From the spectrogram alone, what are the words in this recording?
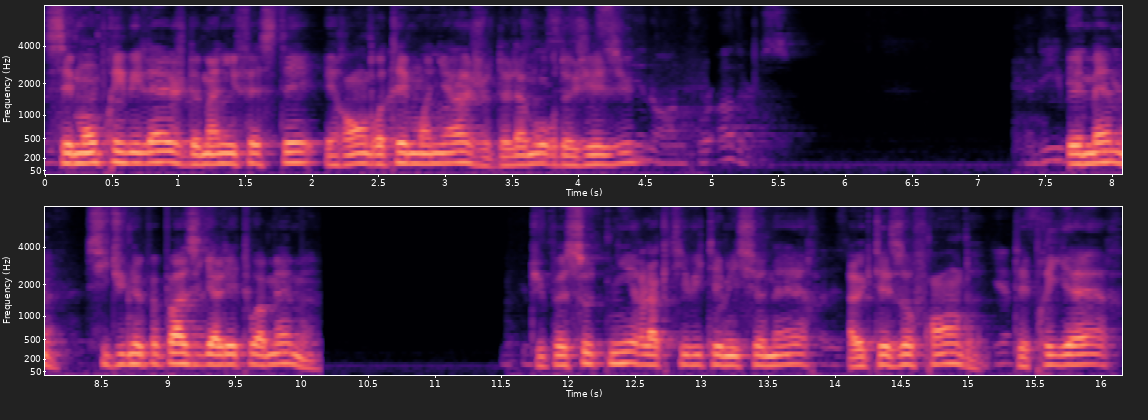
C'est mon privilège de manifester et rendre témoignage de l'amour de Jésus. Et même si tu ne peux pas y aller toi-même, tu peux soutenir l'activité missionnaire avec tes offrandes, tes prières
